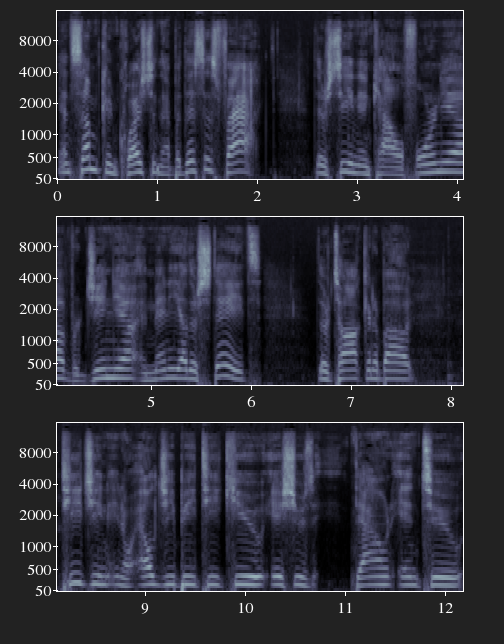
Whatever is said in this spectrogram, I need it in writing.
and some can question that, but this is fact. They're seeing in California, Virginia, and many other states, they're talking about teaching, you know, LGBTQ issues down into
